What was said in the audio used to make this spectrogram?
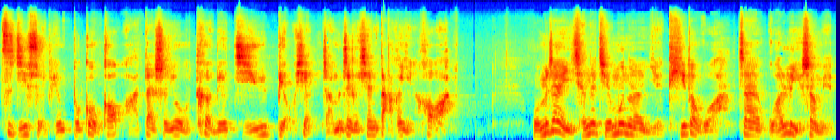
自己水平不够高啊，但是又特别急于表现。咱们这个先打个引号啊。我们在以前的节目呢也提到过啊，在管理上面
